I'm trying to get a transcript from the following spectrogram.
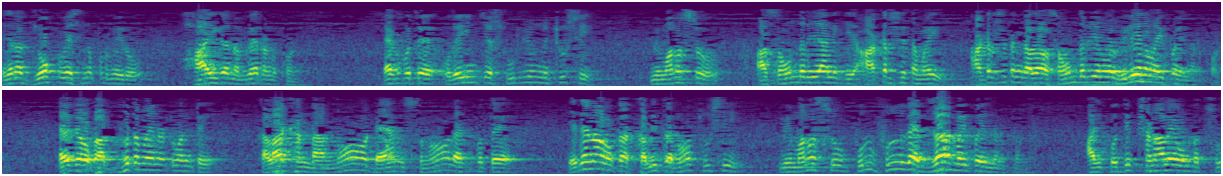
ఏదైనా జోక్ వేసినప్పుడు మీరు హాయిగా నవ్వారనుకోండి. లేకపోతే ఉదయించే సూర్యుడిని చూసి మీ మనస్సు ఆ సౌందర్యానికి ఆకర్షితమై ఆకర్షితం కాదు ఆ సౌందర్యంలో విలీనమైపోయింది అనుకోండి లేకపోతే ఒక అద్భుతమైనటువంటి కళాఖండాన్నో డ్యాన్స్నో లేకపోతే ఏదైనా ఒక కవితనో చూసి మీ మనస్సు ఫుల్ ఫుల్గా అబ్జార్బ్ అయిపోయింది అనుకోండి అది కొద్ది క్షణాలే ఉండొచ్చు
